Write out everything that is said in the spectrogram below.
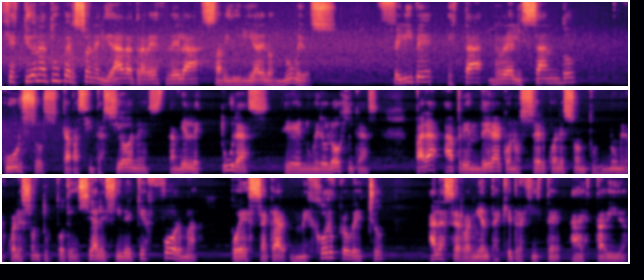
Gestiona tu personalidad a través de la sabiduría de los números. Felipe está realizando cursos, capacitaciones, también lecturas eh, numerológicas para aprender a conocer cuáles son tus números, cuáles son tus potenciales y de qué forma puedes sacar mejor provecho a las herramientas que trajiste a esta vida.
